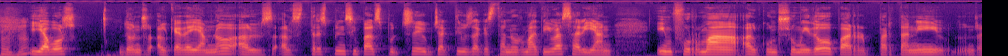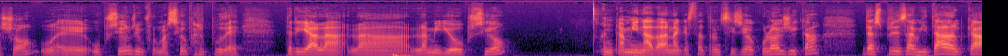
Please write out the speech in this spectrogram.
Uh -huh. I llavors, doncs el que dèiem, no? els, els tres principals potser objectius d'aquesta normativa serien informar el consumidor per, per tenir doncs això, eh, opcions, informació per poder triar la, la, la millor opció, encaminada en aquesta transició ecològica, després evitar el que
